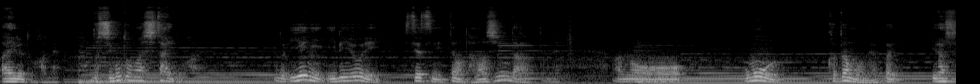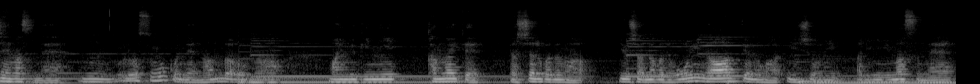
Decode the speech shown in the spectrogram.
会えるとかねあと仕事がしたいとか、ね、家にいるより施設に行っても楽しいんだってね、あのー、思う方もねやっぱりいらっしゃいますね。うん、これはすごくね何だろうな前向きに考えてらっしゃる方が利用者の中で多いなっていうのが印象にありますね。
